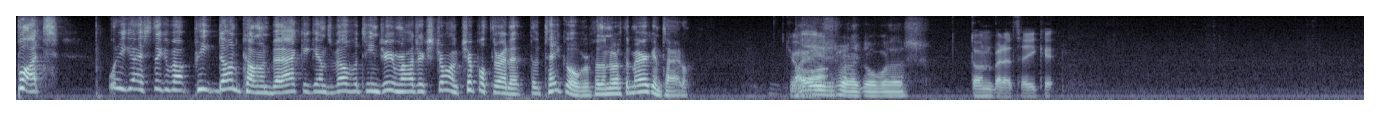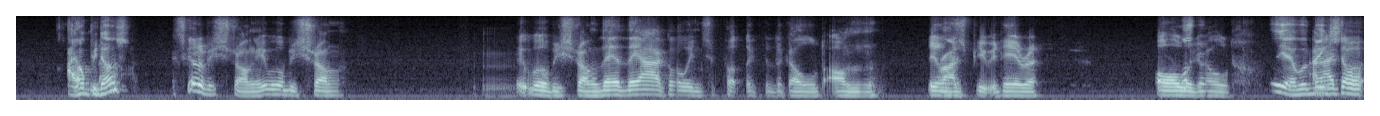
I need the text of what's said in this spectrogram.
but. What do you guys think about Pete Dunne coming back against Velveteen Dream, Roderick Strong, triple threat at the Takeover for the North American title? Do you know that what? is go with this Done better take it. I hope he does. it's gonna be strong it will be strong hmm. it will be strong they they are going to put the, the gold on the Right. undisputed era all the gold Yeah, it would and I don't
